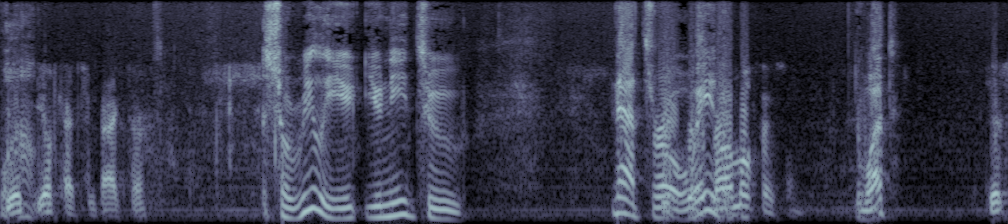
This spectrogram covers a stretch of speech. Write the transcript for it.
You'll, you'll catch them back there. So really, you, you need to not throw Just away the normal fishing. what? Just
